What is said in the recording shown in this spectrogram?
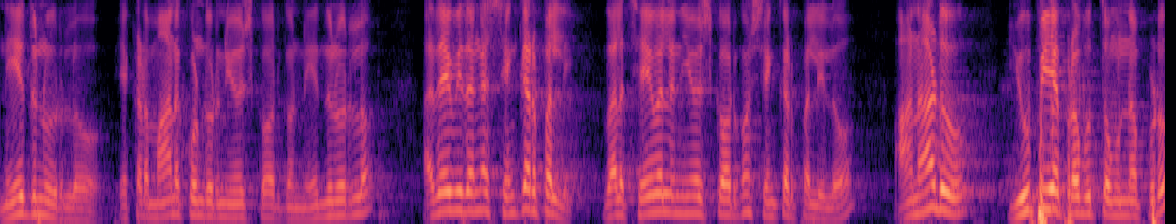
నేదునూరులో ఎక్కడ మానకొండూరు నియోజకవర్గం నేదునూరులో అదేవిధంగా శంకర్పల్లి ఇవాళ చేవెళ్ళ నియోజకవర్గం శంకర్పల్లిలో ఆనాడు యూపీఏ ప్రభుత్వం ఉన్నప్పుడు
